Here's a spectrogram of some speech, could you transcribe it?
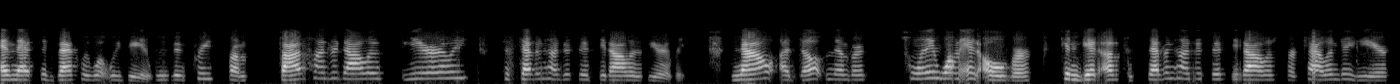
and that's exactly what we did. We've increased from $500 yearly to $750 yearly. Now, adult members 21 and over can get up to $750 per calendar year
